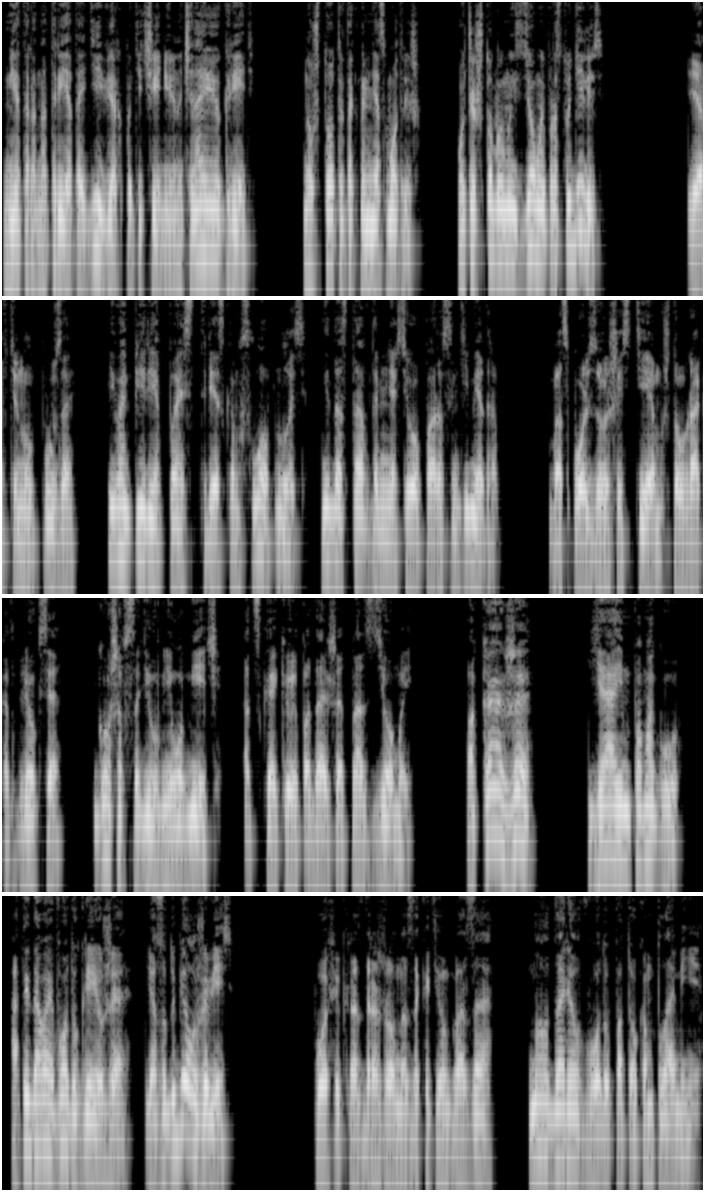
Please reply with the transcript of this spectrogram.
Метра на три отойди вверх по течению и начинай ее греть. «Ну что ты так на меня смотришь? Хочешь, чтобы мы с Демой простудились?» Я втянул пузо, и вампирия пасть треском схлопнулась, не достав до меня всего пару сантиметров. Воспользовавшись тем, что враг отвлекся, Гоша всадил в него меч, отскакивая подальше от нас с Демой. «А как же?» «Я им помогу. А ты давай воду грей уже. Я задубел уже весь». Пофиг раздраженно закатил глаза, но ударил воду потоком пламени.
